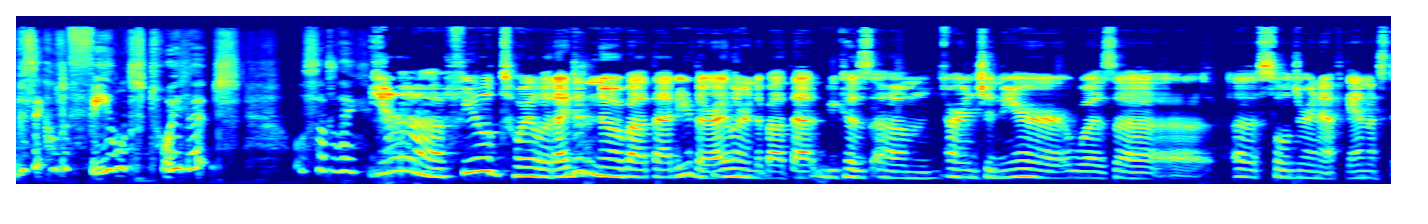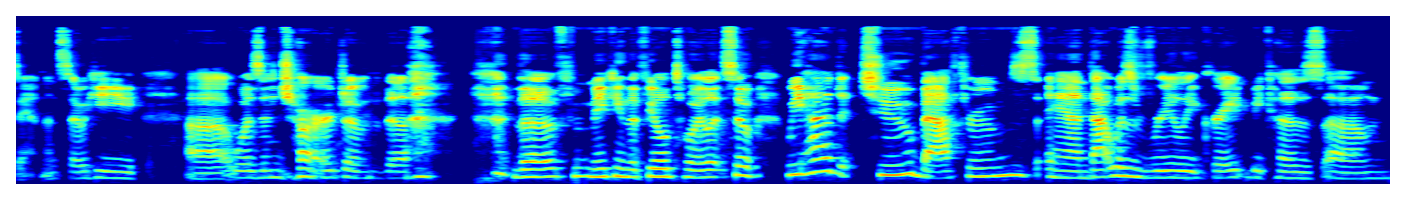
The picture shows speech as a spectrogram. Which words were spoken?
was it called a field toilet or something? Yeah field toilet. I didn't know about that either. I learned about that because um, our engineer was a, a soldier in afghanistan and so he uh, was in charge of the the making the field toilet. So we had two bathrooms, and that was really great because um,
